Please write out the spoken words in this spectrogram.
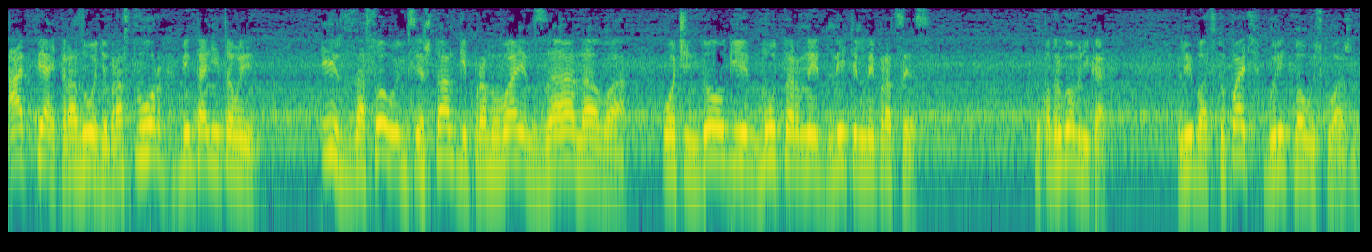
Опять разводим раствор бентонитовый. И засовываем все штанги, промываем заново. Очень долгий, муторный, длительный процесс. Но по-другому никак. Либо отступать, бурить новую скважину.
